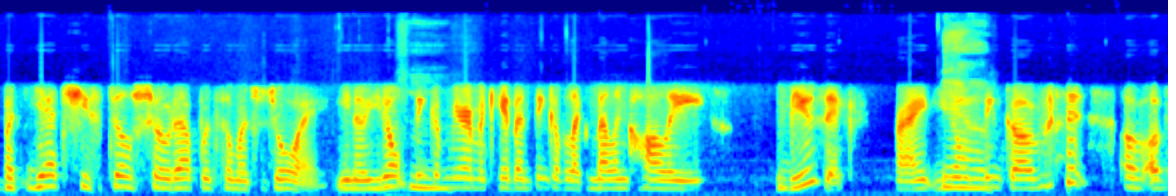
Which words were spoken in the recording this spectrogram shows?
but yet she still showed up with so much joy. You know, you don't mm-hmm. think of hmm. Miriam Makeba and think of like melancholy music, right? You yeah. don't think of, of of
